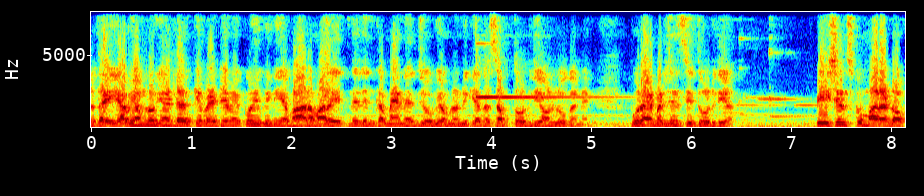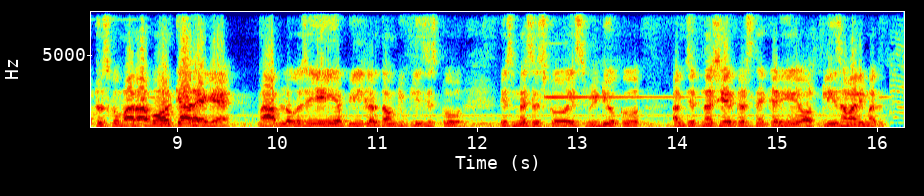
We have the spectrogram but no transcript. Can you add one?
बताइए, अभी हम लोग यहाँ डर के बैठे हुए कोई भी नहीं है बाहर हमारे, इतने दिन का मेहनत जो भी हम लोगों ने किया था, सब तोड़ दिया उन लोगों ने। पूरा इमरजेंसी तोड़ दिया। पेशेंट्स को मारा डॉक्टर्स को मारा। अब और क्या रह गया है? मैं आप लोगों से यही अपील करता हूँ कि प्लीज़ इसको, इस मैसेज को, इस वीडियो को अब जितना शेयर कर सकते करिए और प्लीज़ हमारी मदद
